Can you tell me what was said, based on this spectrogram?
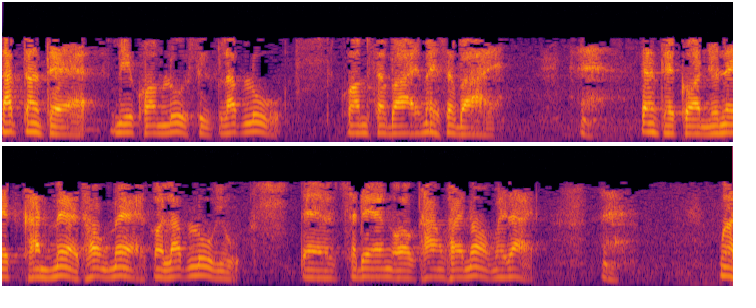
นับตั้งแต่มีความรู้สึกรับรู้ความสบายไม่สบาย ตั้งแต่ก่อนอยู่ในคันแม่ท้องแม่ก็รับรู้อยู่ แต่แสดงออกทางภายนอกไม่ได้เมื่อ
